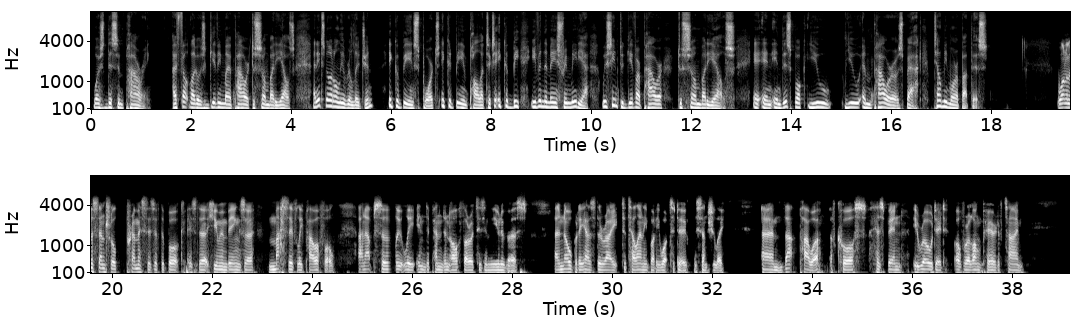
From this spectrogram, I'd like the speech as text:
was disempowering. I felt like I was giving my power to somebody else. And it's not only religion. It could be in sports. It could be in politics. It could be even the mainstream media. We seem to give our power to somebody else. And in this book, you, you empower us back. Tell me more about this. One of the central premises of the book is that human beings are massively powerful and absolutely independent authorities in the universe and nobody has the right to tell anybody what to do, essentially. Um, that power, of course, has been eroded over a long period of time.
